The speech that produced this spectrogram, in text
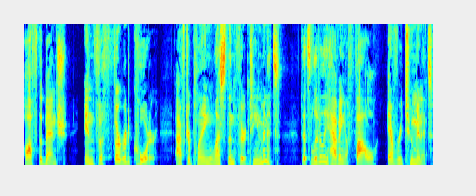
off the bench in the third quarter after playing less than 13 minutes? That's literally having a foul every two minutes.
